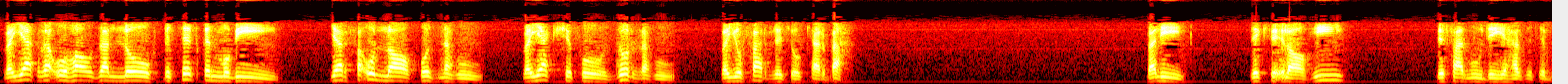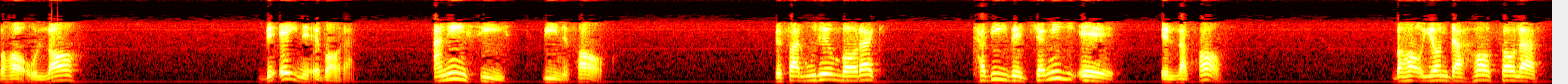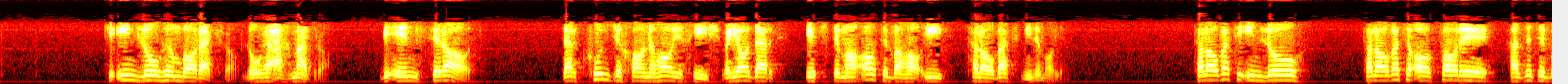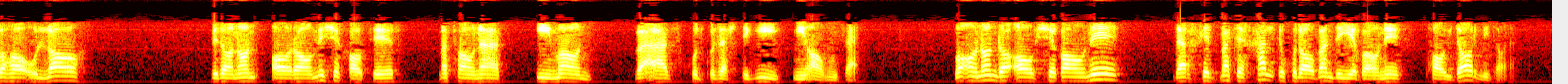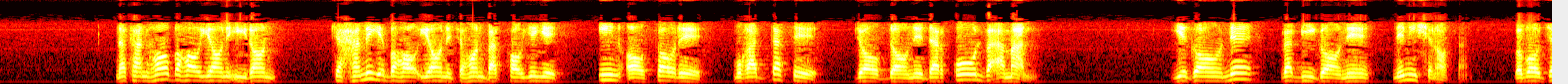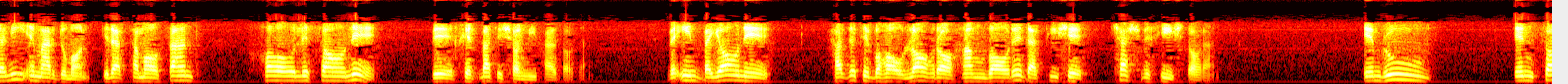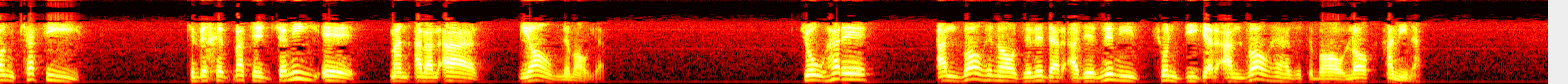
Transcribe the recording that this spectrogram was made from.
و یقرأ هذا اللوح به صدق مبین یرفع الله حزنه و یکشف ذره و یفرج کربه. ولی ذکر الهی به فرموده حضرت بهاءالله به عین عبارت. انیسی بینفاق به فرموده مبارک طبیب جمیع علت ها بهایان ده ها سال است که این لوح مبارک را لوح احمد را به انفراد در کنج خانه های خیش و یا در اجتماعات بهایی تلاوت می نماید تلاوت این لوح تلاوت آثار حضرت بهاءالله بدانان آرامش خاطر متانت ایمان و از خودگذشتگی می آموزد و آنان را عاشقانه در خدمت خلق خداوند یگانه پایدار می دارد نه تنها بهایان ایران که همه بهایان جهان بر پایه این آثار مقدس جاودانه در قول و عمل یگانه و بیگانه نمی شناسند و با جمیع مردمان که در تماسند خالصانه به خدمتشان می‌پردازند. و این بیان حضرت بهاءالله را همواره در پیش چشم خیش دارند. امروز انسان کسی که به خدمت جمیع من علل الارض قیام نماید. جوهر الواح نازله در ادرنه نیز چون دیگر الواح حضرت بهاءالله همین است.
